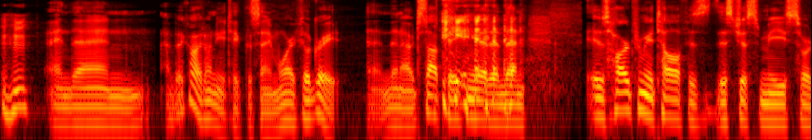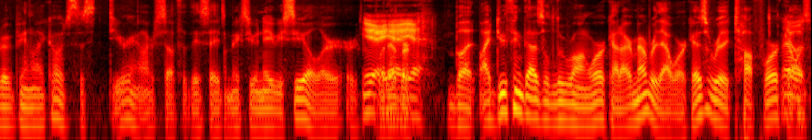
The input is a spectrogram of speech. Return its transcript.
Mm-hmm. And then I'd be like, oh, I don't need to take this anymore. I feel great. And then I would stop taking it. And then it's hard for me to tell if is this just me sort of being like, oh, it's this deer antler stuff that they say makes you a Navy SEAL or, or Yeah, yeah, whatever. yeah. But I do think that was a Lurong workout. I remember that workout. It was a really tough workout. That was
